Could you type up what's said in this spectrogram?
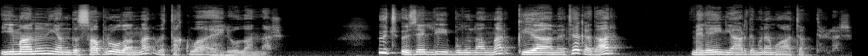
imanının yanında sabrı olanlar ve takva ehli olanlar. Üç özelliği bulunanlar kıyamete kadar meleğin yardımına muhataptırlar.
